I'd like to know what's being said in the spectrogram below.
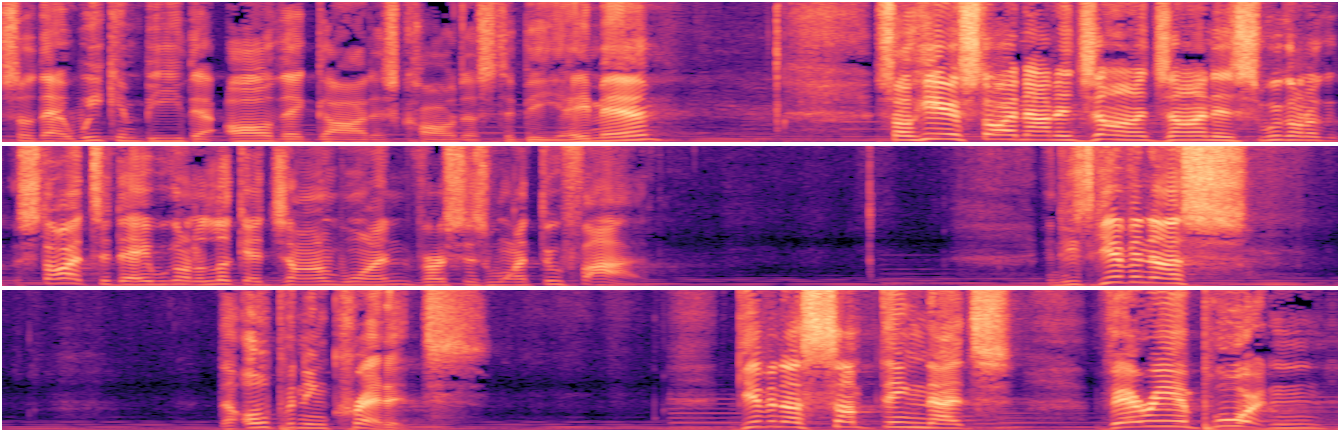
so that we can be that all that God has called us to be. Amen. So here starting out in John, John is we're going to start today, we're going to look at John 1 verses 1 through 5. And he's given us the opening credits, giving us something that's very important,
